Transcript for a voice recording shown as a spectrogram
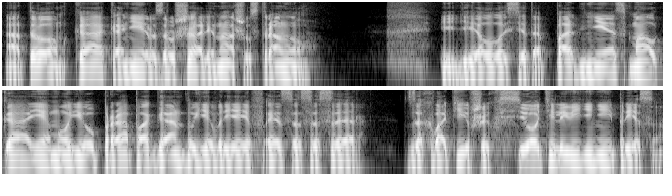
о том, как они разрушали нашу страну. И делалось это под несмолкаемую пропаганду евреев СССР, захвативших все телевидение и прессу.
